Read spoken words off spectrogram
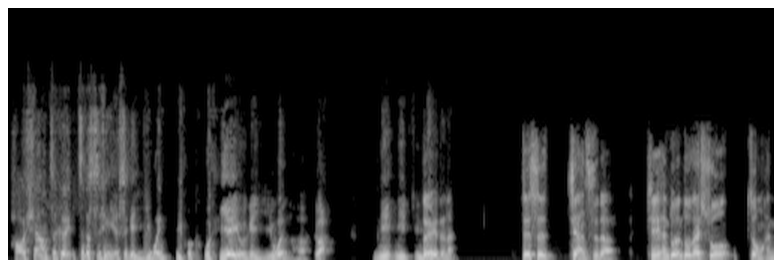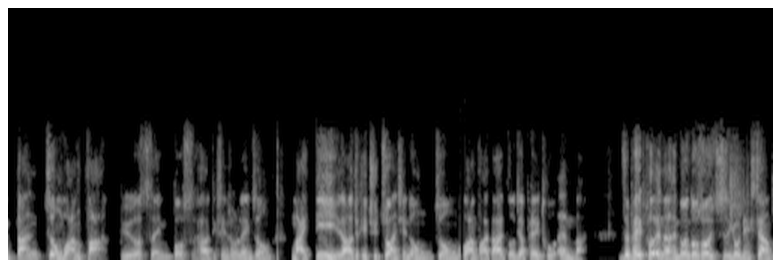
好像这个这个事情也是个疑问，有 我也有一个疑问哈，对吧？你你你觉得呢？这是这样子的。其实很多人都在说这种很单这种玩法，比如说 Sandbox 和 Decentraland 这种买地，然后就可以去赚钱这种这种玩法，大家都叫 Play to Earn 嘛。这嗯 Play to Earn 呢，很多人都说是有点像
